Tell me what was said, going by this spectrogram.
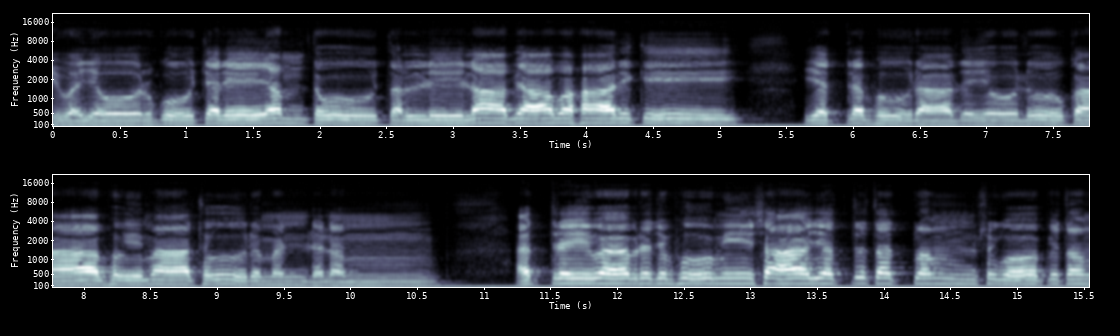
युवयोर्गोचरेयं तु तल्लीला व्यावहारिकी। यत्र भूरादयो लोका भुवि अत्रैव व्रजभूमिशा यत्र तत्त्वं सुगोपितं।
